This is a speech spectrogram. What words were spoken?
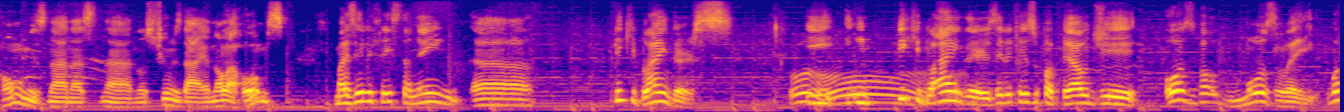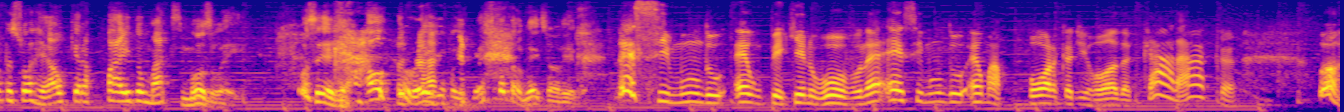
Holmes na- nas- na- nos filmes da Enola Holmes, mas ele fez também uh, Peaky Blinders. Ô, E, em. Peaky Blinders ele fez o papel de Oswald Mosley, uma pessoa real que era pai do Max Mosley. Ou seja, Outrage podcast totalmente, meu amigo. Esse mundo é um pequeno ovo, né? Esse mundo é uma porca de roda. Caraca! Pô,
